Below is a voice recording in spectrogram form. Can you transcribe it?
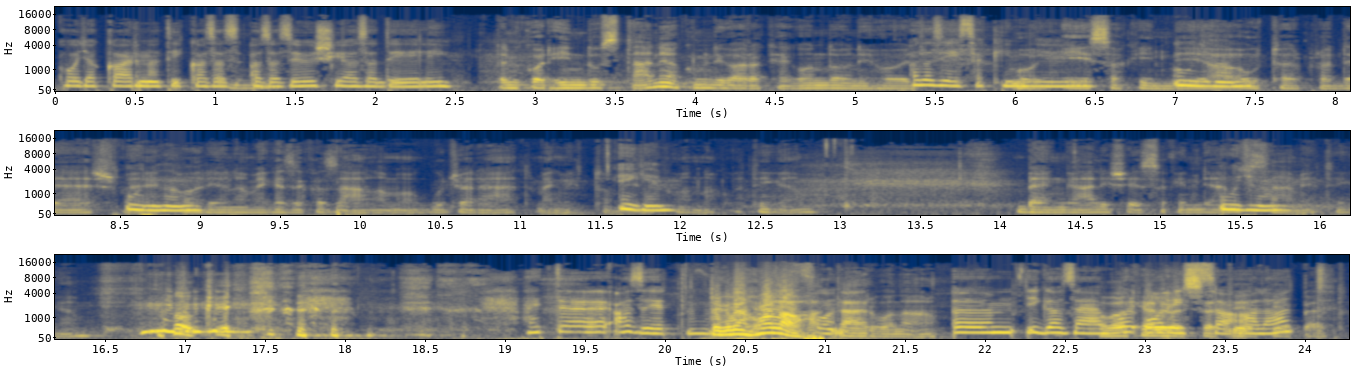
hogy a karnatik az az, az az ősi, az a déli, De amikor hindusztáni, akkor mindig arra kell gondolni, hogy, az az észak-indiai. Észak-India. Uttar Pradesh, meg. Haryana, meg ezek az államok, Gujarat, meg mit tudom, Igen. vannak ott, igen. Bengál is Észak-Indiának számít, igen. Oké. Hát azért... A font- határvonal? Ö, igazából Orissa alatt,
